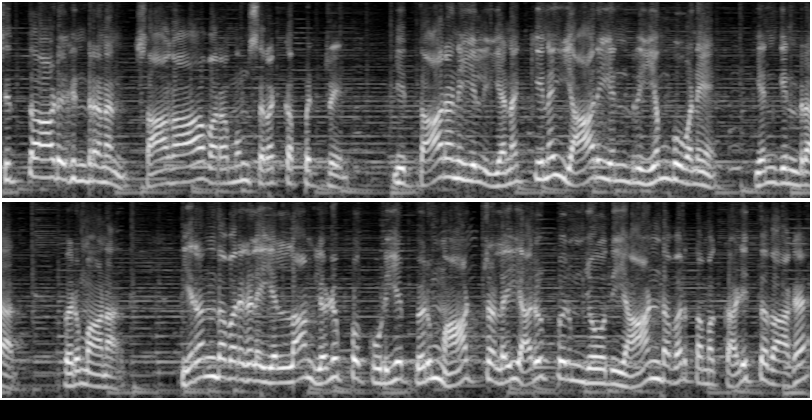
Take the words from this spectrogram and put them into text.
சித்தாடுகின்றனன் சாகா வரமும் சிறக்கப் பெற்றேன். இத்தாரணியில் எனக்கினை யாரு என்று இயம்புவனே என்கின்றார் பெருமானார். இறந்தவர்களை எல்லாம் எழுப்பக்கூடிய பெரும் ஆற்றலை அருட்பெரும் ஜோதி ஆண்டவர் தமக்கு அளித்ததாக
